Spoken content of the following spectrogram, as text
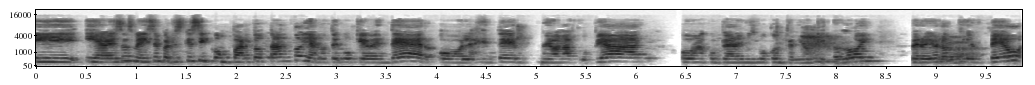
Y, y, a veces me dicen, pero es que si comparto tanto ya no tengo que vender o la gente me van a copiar o van a copiar el mismo contenido que yo doy. Pero yo lo que veo,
